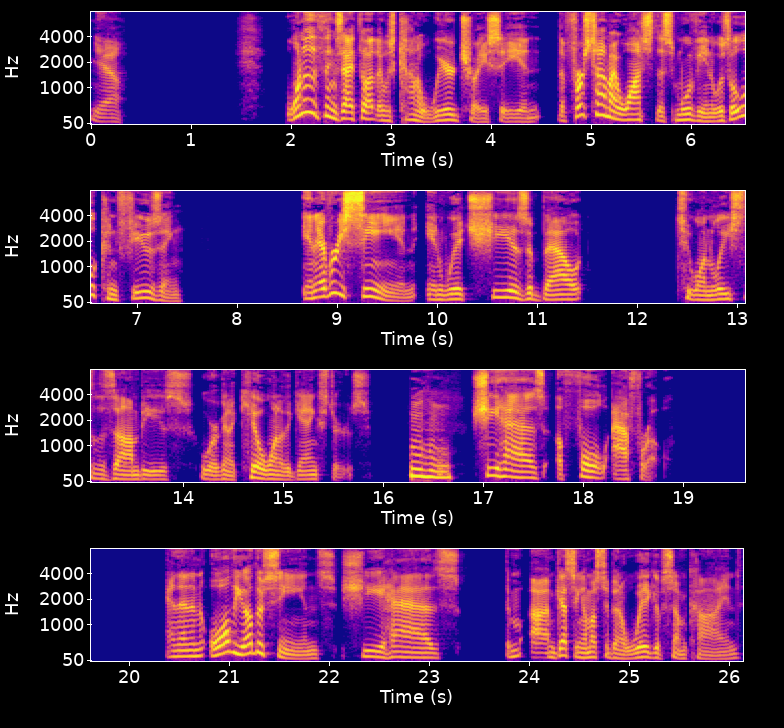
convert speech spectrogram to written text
yeah. One of the things I thought that was kind of weird, Tracy, and the first time I watched this movie, and it was a little confusing, in every scene in which she is about to unleash the zombies who are going to kill one of the gangsters, mm-hmm. she has a full afro. And then in all the other scenes, she has, I'm guessing it must have been a wig of some kind,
